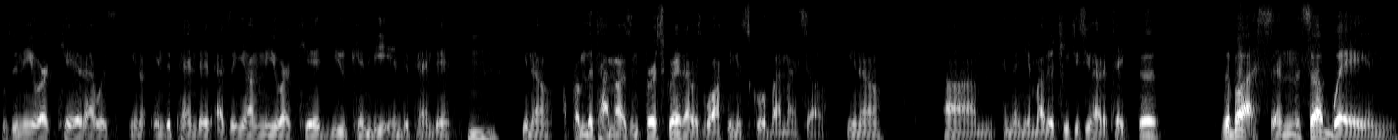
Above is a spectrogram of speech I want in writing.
was a New York kid. I was, you know, independent. As a young New York kid, you can be independent. hmm you know from the time i was in first grade i was walking to school by myself you know um, and then your mother teaches you how to take the the bus and the subway and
